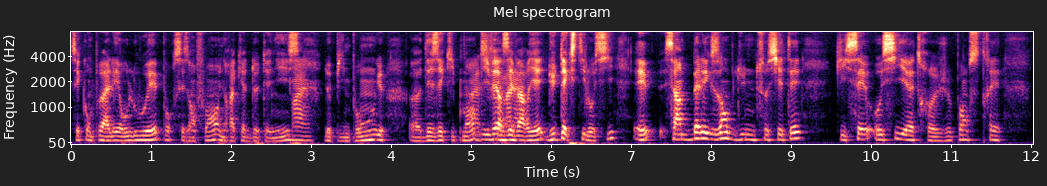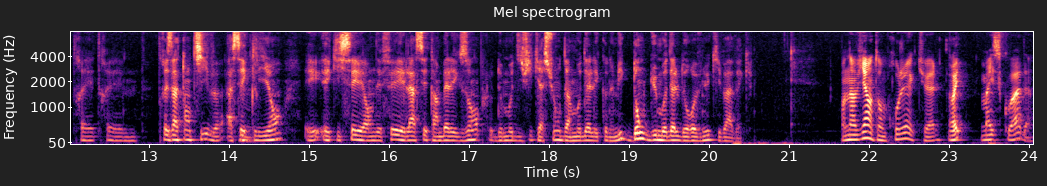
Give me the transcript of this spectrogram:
c'est qu'on peut aller louer pour ses enfants une raquette de tennis, de ping-pong, euh, des équipements divers et variés, du textile aussi. Et c'est un bel exemple d'une société qui sait aussi être, je pense, très, très, très, très attentive à ses mhm. clients et, et, qui sait en effet, et là c'est un bel exemple de modification d'un modèle économique, donc du modèle de revenu qui va avec. On en vient à ton projet actuel, oui. MySquad.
